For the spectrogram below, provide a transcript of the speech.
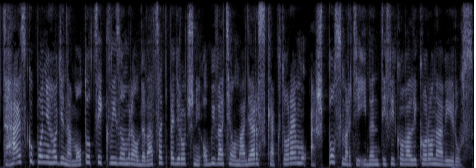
V Thajsku po nehode na motocykli zomrel 25-ročný obyvateľ Maďarska, ktorému až po smrti identifikovali koronavírus.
